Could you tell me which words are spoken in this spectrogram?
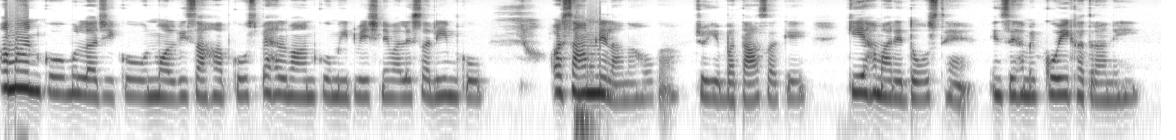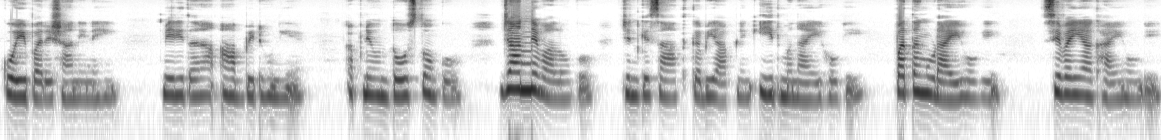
अमान को, मुल्ला जी को, उन मौलवी साहब को, उस पहलवान को, मीट बेचने वाले सलीम को। और सामने लाना होगा जो ये बता सके कि ये हमारे दोस्त हैं। इनसे हमें कोई खतरा नहीं, कोई परेशानी नहीं। मेरी तरह आप भी ढूंढिए अपने उन दोस्तों को, जानने वालों को, जिनके साथ कभी आपने ईद मनाई होगी, पतंग उड़ाई होगी सिवैयाँ खाई होंगी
